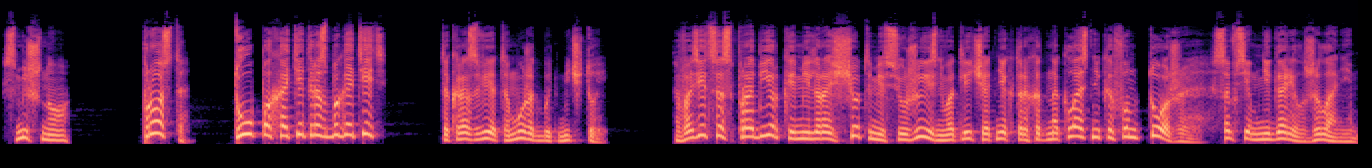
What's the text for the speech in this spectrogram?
Смешно. Просто. Тупо хотеть разбогатеть. Так разве это может быть мечтой? Возиться с пробирками или расчетами всю жизнь, в отличие от некоторых одноклассников, он тоже совсем не горел желанием.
